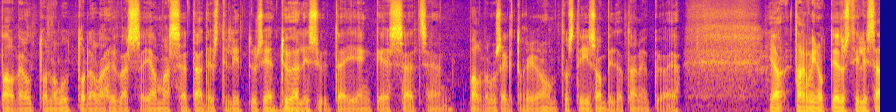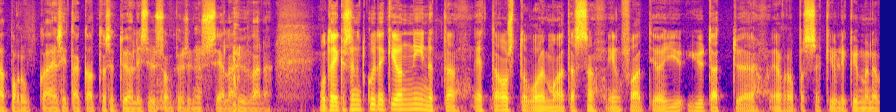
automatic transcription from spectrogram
palvelut on ollut todella hyvässä jamassa ja tämä tietysti liittyy siihen työllisyyteen Jenkeissä, että sehän palvelusektori on huomattavasti isompi tätä nykyään ja ja tarvinnut tietysti lisää porukkaa ja sitä kautta se työllisyys on pysynyt siellä hyvänä. Mutta eikö se nyt kuitenkin ole niin, että, että ostovoimaa tässä inflaatio jytättyä Euroopassakin yli 10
